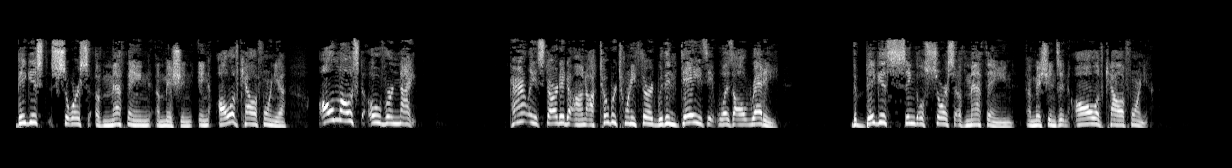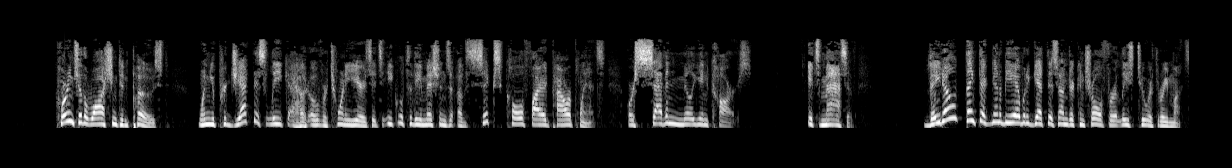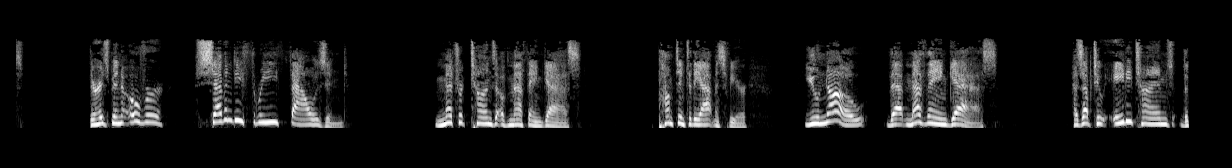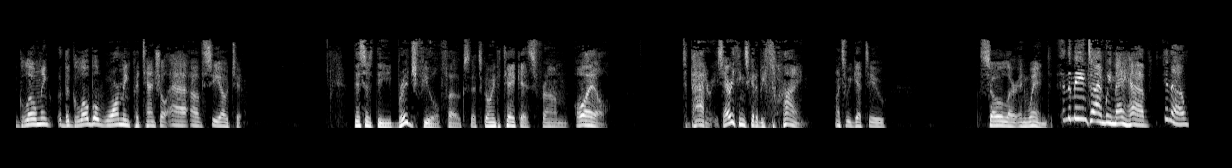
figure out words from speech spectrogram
biggest source of methane emission in all of California almost overnight. Apparently it started on October 23rd. Within days it was already the biggest single source of methane emissions in all of California. According to the Washington Post, when you project this leak out over 20 years, it's equal to the emissions of six coal-fired power plants or 7 million cars. It's massive. They don't think they're going to be able to get this under control for at least two or three months. There has been over 73,000 metric tons of methane gas pumped into the atmosphere. You know that methane gas has up to 80 times the global, warming potential uh, of CO2. This is the bridge fuel, folks, that's going to take us from oil to batteries. Everything's going to be fine once we get to solar and wind. In the meantime, we may have, you know,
